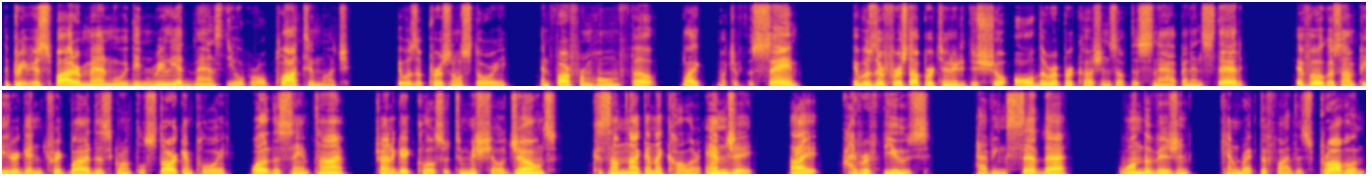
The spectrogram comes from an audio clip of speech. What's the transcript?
The previous Spider Man movie didn't really advance the overall plot too much. It was a personal story, and Far From Home felt like much of the same. It was their first opportunity to show all the repercussions of the snap, and instead, it focused on Peter getting tricked by a disgruntled Stark employee while at the same time trying to get closer to Michelle Jones, because I'm not gonna call her MJ. I I refuse. Having said that, WandaVision can rectify this problem.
